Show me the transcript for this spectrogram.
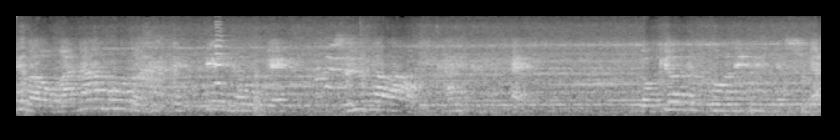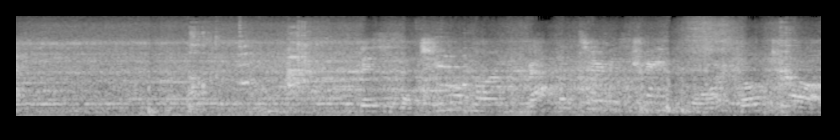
電話をマナーモードに設定の上通話はお控えくださいご協力をお願いいたします This is a Chino Line Rapid Service Train for Tokyo.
